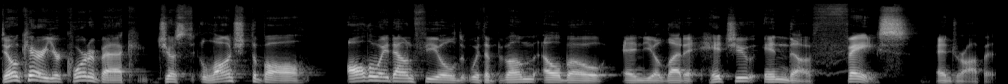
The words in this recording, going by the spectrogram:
Don't care. Your quarterback just launched the ball all the way downfield with a bum elbow and you let it hit you in the face and drop it.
